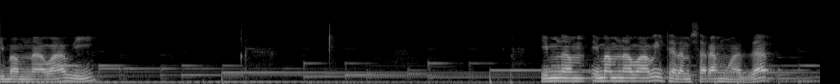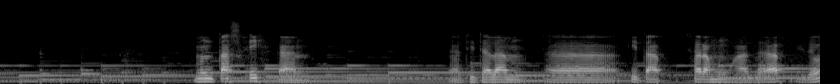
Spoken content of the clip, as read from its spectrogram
Imam Nawawi Imam, Imam Nawawi dalam syarah muhadzab mentaskhihkan ya, di dalam uh, kitab syarah muhadzab itu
